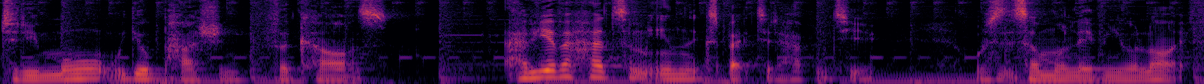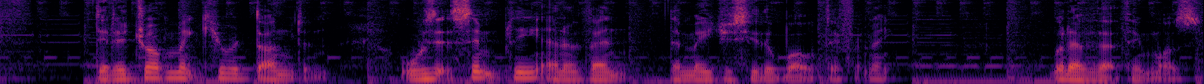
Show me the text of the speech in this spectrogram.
to do more with your passion for cars. Have you ever had something unexpected happen to you? Was it someone leaving your life? Did a job make you redundant? Or was it simply an event that made you see the world differently? whatever that thing was.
